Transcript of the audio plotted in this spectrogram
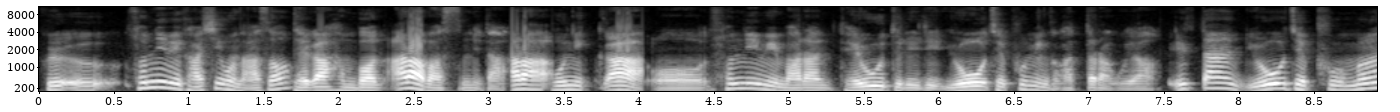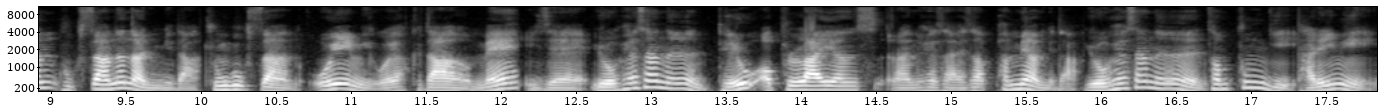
그 손님이 가시고 나서 제가 한번 알아봤습니다. 알아보니까 어, 손님이 말한 대우드릴이 요 제품인 것 같더라고요. 일단 요 제품은 국산은 아닙니다. 중국산 OEM이고요. 그 다음에 이제 요 회사는 대우 어플라이언스라는 회사에서 판매합니다. 요 회사는 선풍기, 다리미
